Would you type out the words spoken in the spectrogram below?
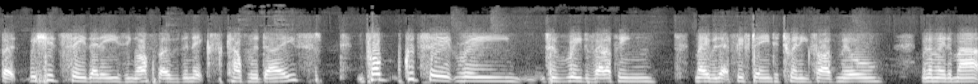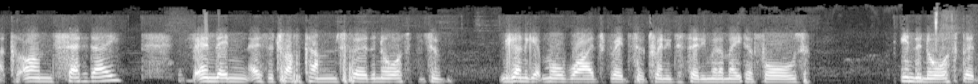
but we should see that easing off over the next couple of days. Prob- could see it re to redeveloping maybe that 15 to 25 mil millimetre mark on Saturday, and then as the trough comes further north, so you're going to get more widespread, so 20 to 30 millimetre falls in the north, but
